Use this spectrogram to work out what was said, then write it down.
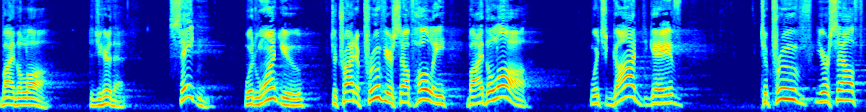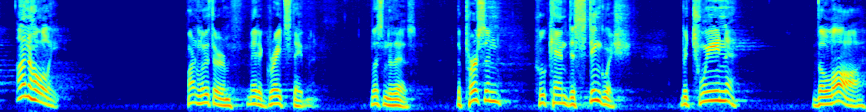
by the law. Did you hear that? Satan would want you to try to prove yourself holy by the law, which God gave to prove yourself unholy. Martin Luther made a great statement. Listen to this. The person who can distinguish between the law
